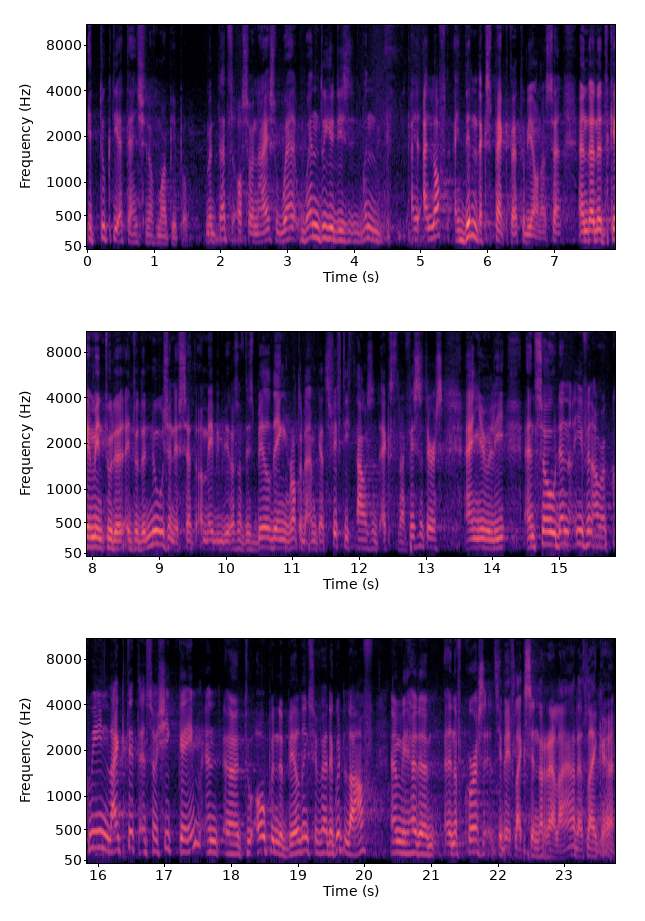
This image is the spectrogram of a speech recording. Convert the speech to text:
It took the attention of more people. But that's also nice. When, when do you, when, I, I, loved, I didn't expect that, to be honest. And then it came into the, into the news and they said, oh, maybe because of this building, Rotterdam gets 50,000 extra visitors annually. And so then even our queen liked it, and so she came and uh, to open the building, so we had a good laugh. And we had a, and of course, she behaved like Cinderella. That's like, a,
